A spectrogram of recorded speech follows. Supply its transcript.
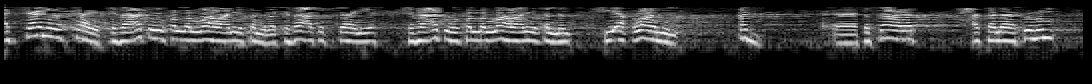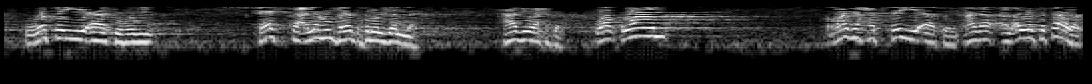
الثاني والثالث شفاعته صلى الله عليه وسلم. الشفاعة الثانية شفاعته صلى الله عليه وسلم في أقوام قد آه، تساوت حسناتهم وسيئاتهم فيشفع لهم فيدخلوا الجنة. هذه واحدة. وأقوام رجحت سيئاتهم. هذا الأول تساوت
